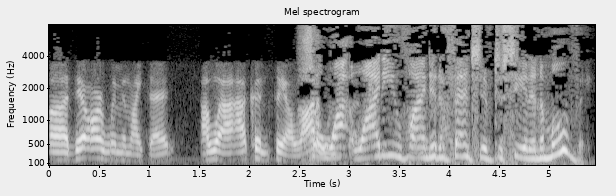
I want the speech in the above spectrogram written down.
Uh, there are women like that. I, I couldn't say a lot So of women why why do you find it offensive to see it in a movie?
